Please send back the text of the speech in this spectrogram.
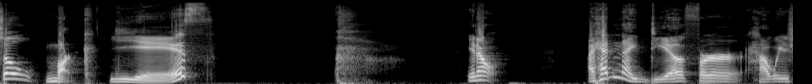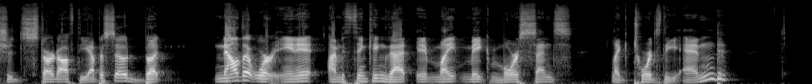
So, Mark, Yes. you know, I had an idea for how we should start off the episode, but now that we're in it, I'm thinking that it might make more sense like towards the end.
